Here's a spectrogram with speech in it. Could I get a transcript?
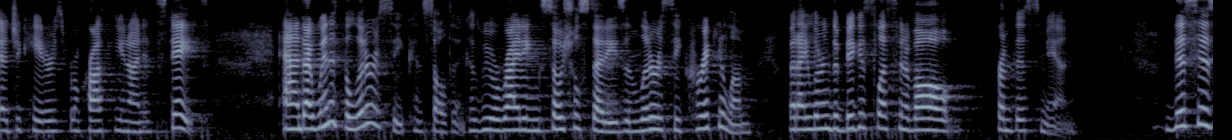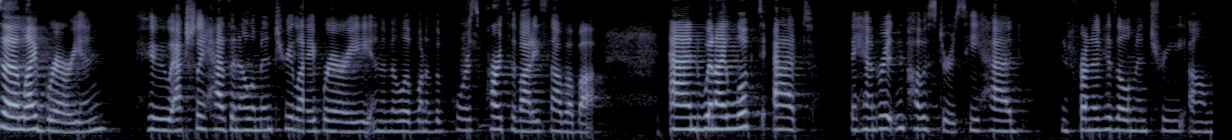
educators from across the United States. And I went as the literacy consultant because we were writing social studies and literacy curriculum, but I learned the biggest lesson of all from this man. This is a librarian who actually has an elementary library in the middle of one of the poorest parts of Addis Ababa. And when I looked at the handwritten posters he had in front of his elementary um,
